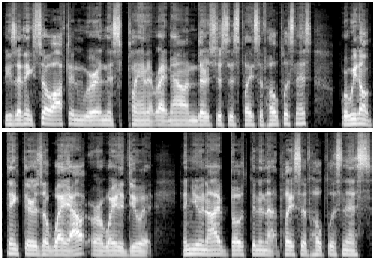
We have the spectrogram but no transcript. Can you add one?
because I think so often we're in this planet right now and there's just this place of hopelessness where we don't think there's a way out or a way to do it. And you and I both been in that place of hopelessness.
